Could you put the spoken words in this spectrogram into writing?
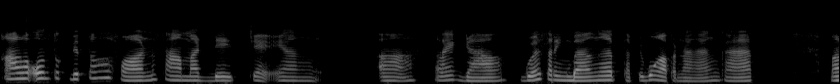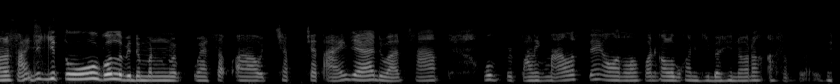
Kalau untuk di telepon sama DC yang uh, legal. Gue sering banget tapi gue nggak pernah ngangkat. Males aja gitu. Gue lebih demen WhatsApp uh, chat chat aja di WhatsApp. Gue paling males deh kalau telepon kalau bukan gibahin orang. Astagfirullahaladzim.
